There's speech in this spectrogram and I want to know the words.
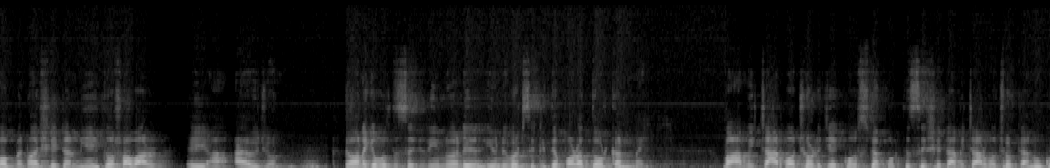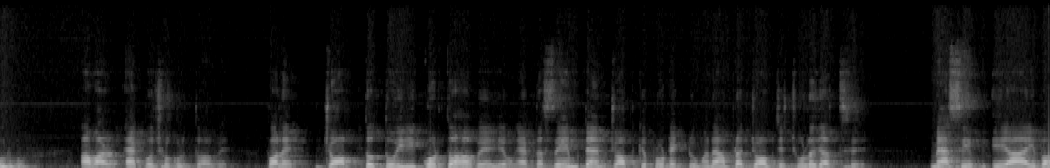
গভর্নমেন্ট হয়, সেটা নিয়েই তো সবার এই আয়োজন। অনেকে বলতেছে যে ইউনিভার্সিটিতে পড়ার দরকার নাই। বা আমি চার বছর যে কোর্সটা করতেছি সেটা আমি চার বছর কেন করব? আমার এক বছর করতে হবে। ফলে জব তো তৈরি করতে হবে এবং অ্যাট দ্য সেম টাইম জবকে প্রোটেক্ট মানে আপনার জব যে চলে যাচ্ছে ম্যাসিভ এআই বা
